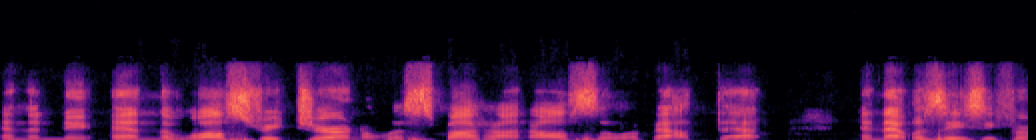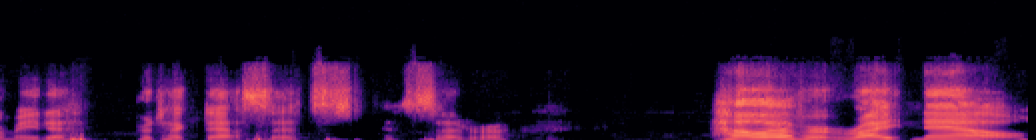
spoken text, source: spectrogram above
and the New, and the Wall Street Journal was spot on also about that. And that was easy for me to protect assets, etc. However, right now,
